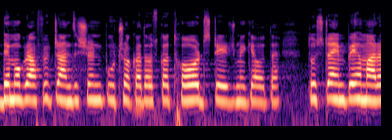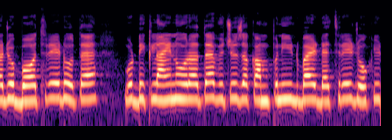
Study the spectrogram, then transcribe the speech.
डेमोग्राफिक ट्रांजिशन पूछ रखा था, उसका थर्ड स्टेज में क्या होता है? तो उस टाइम पे हमारा जो बर्थ रेट होता है, वो डिक्लाइन हो रहा था which is accompanied by death rate जो कि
